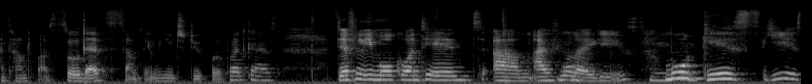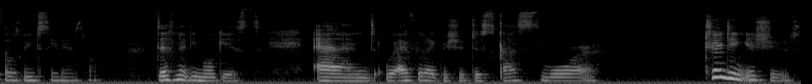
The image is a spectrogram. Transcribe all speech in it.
account for us. So that's something we need to do for the podcast. Definitely more content. Um, I feel More like guests, more guests. Yes, I was going to say that as well. Definitely more guests. And I feel like we should discuss more trending issues.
